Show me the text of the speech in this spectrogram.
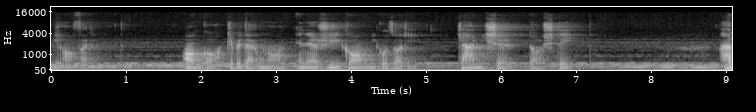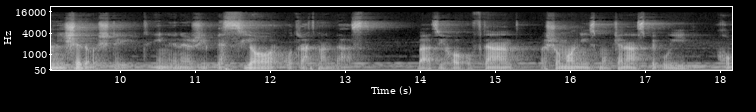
می آفرینید آنگاه که به درون آن انرژی گام می‌گذارید که همیشه داشته اید همیشه داشته اید این انرژی بسیار قدرتمند است. بعضی ها گفتند و شما نیز ممکن است بگویید خب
